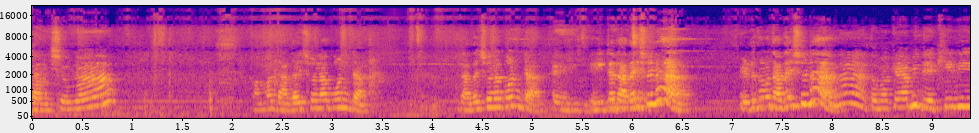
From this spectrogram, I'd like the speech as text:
দাদাই সোনা। আমার দাদাই সোনা কোনটা? দাদাই সোনা কোনটা? এইটা দাদাই সোনা? এটা তোমার দাদাই সোনা? না তোমাকে আমি দেখিনি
